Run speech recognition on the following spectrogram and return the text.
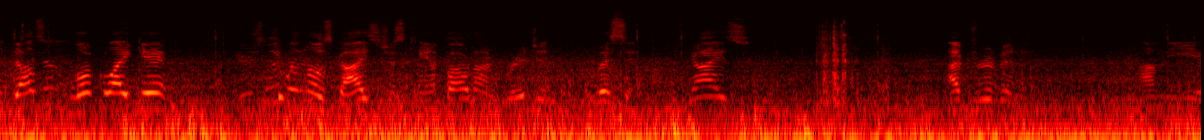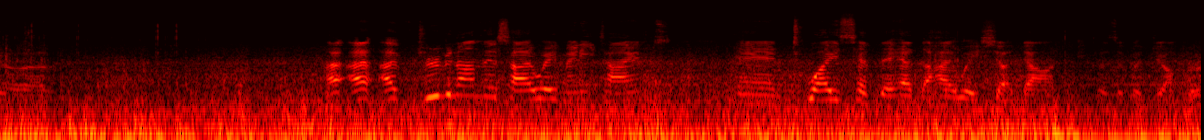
it doesn't look like it usually when those guys just camp out on bridges, listen, guys, I've driven on the, uh, I, I, have driven on this highway many times, and twice have they had the highway shut down because of a jumper.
